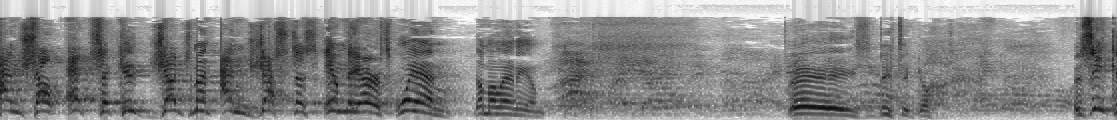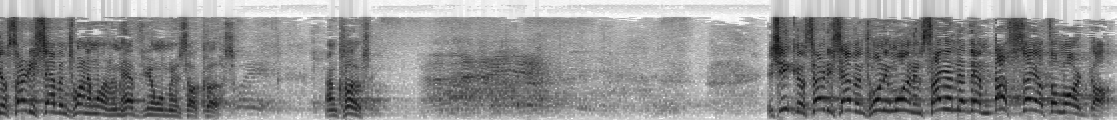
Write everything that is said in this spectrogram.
and shall execute judgment and justice in the earth. When? The millennium. Praise be to God. Ezekiel 37 21. Let me have a few more minutes. I'll close. I'm closing. Ezekiel 37 21. And say unto them, Thus saith the Lord God,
